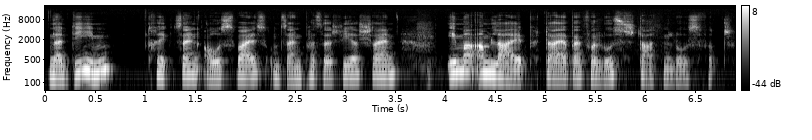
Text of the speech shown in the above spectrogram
Nadim trägt seinen Ausweis und seinen Passagierschein immer am Leib, da er bei Verlust staatenlos wird.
